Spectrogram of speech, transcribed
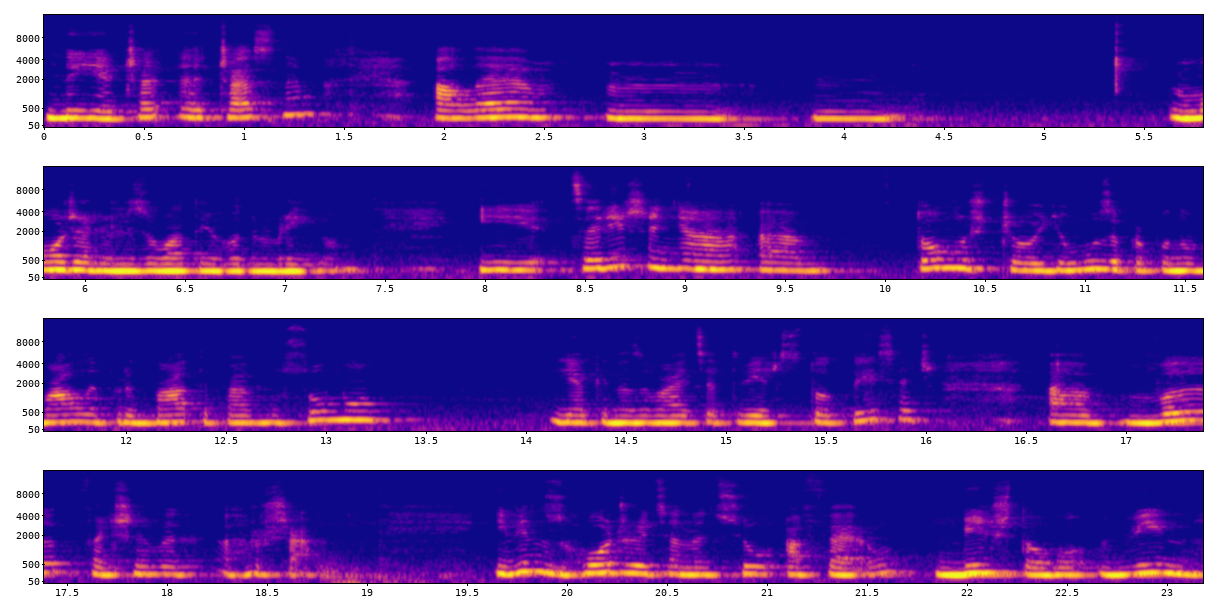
не є е, чесним, але може реалізувати його мрію. І це рішення е, в тому, що йому запропонували придбати певну суму, як і називається твір 100 тисяч, е, в фальшивих грошах. І він згоджується на цю аферу. Більш того, він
